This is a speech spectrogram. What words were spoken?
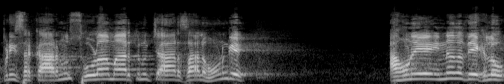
ਆਪਣੀ ਸਰਕਾਰ ਨੂੰ 16 ਮਾਰਚ ਨੂੰ 4 ਸਾਲ ਹੋਣਗੇ। ਆ ਹੁਣ ਇਹ ਇਹਨਾਂ ਦਾ ਦੇਖ ਲਓ,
